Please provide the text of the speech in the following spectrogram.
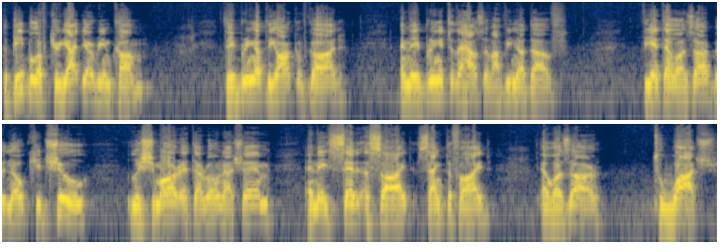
the people of Kiryat Yarim come, they bring up the ark of God, and they bring it to the house of Avinadav, Viet Elazar beno Kidshu, Lishmar et Aron Hashem, and they set aside, sanctified Elazar to watch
